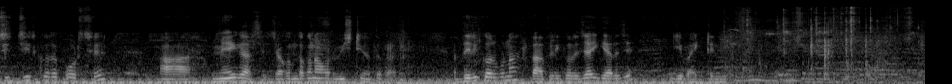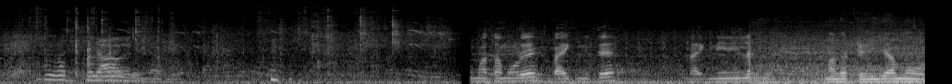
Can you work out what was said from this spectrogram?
ঝিরঝির করে পড়ছে। আর মেঘ আছে যখন তখন আবার বৃষ্টি হতে পারে। দেরি করব না, তাড়াতাড়ি করে যাই গ্যারেজে, গিয়ে বাইকটা নিয়ে মাথা মোড়ে, বাইক নিতে, বাইক নিয়ে নিলাম। মাদার টেরিজা মোড়।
